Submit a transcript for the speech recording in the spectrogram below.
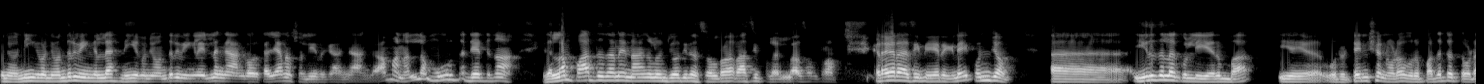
கொஞ்சம் நீங்க கொஞ்சம் வந்துருவீங்கல்ல? நீங்க கொஞ்சம் வந்துருவீங்களா? இல்லைங்க அங்க ஒரு கல்யாணம் சொல்லியிருக்காங்க. அங்க ஆமா நல்ல முகூர்த்த டேட்டு தான். இதெல்லாம் பார்த்து தானே நாங்களும் ஜோதிடம் சொல்றோம் ராசி பலன் எல்லாம் சொல்றோம். கடகராசி நேயர்களே கொஞ்சம் ஆஹ் இருதலை கொல்லி எறும்பா ஒரு டென்ஷனோட ஒரு பதட்டத்தோட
